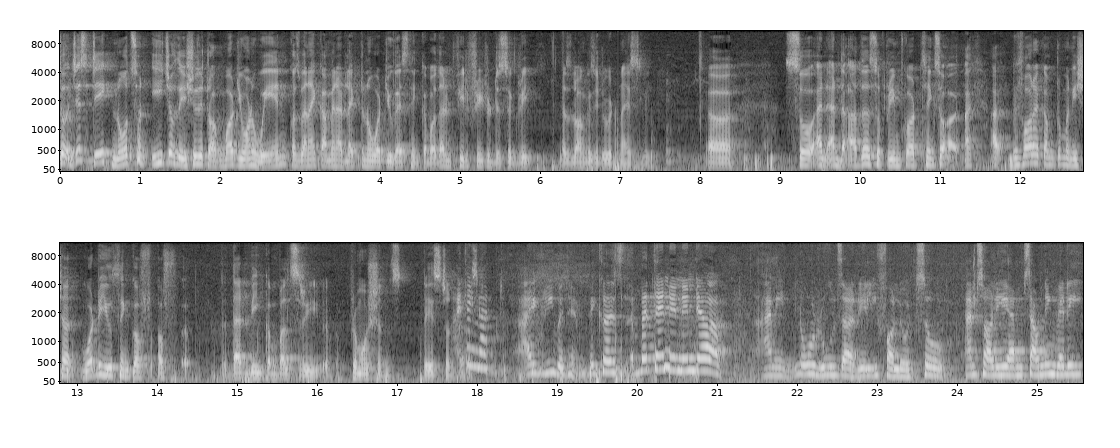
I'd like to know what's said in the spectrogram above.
So just take notes on each of the issues you talk about you want to weigh in because when i come in i'd like to know what you guys think about that and feel free to disagree as long as you do it nicely. Uh, so and, and the other supreme court thing so uh, I, I, before i come to manisha what do you think of, of uh, that being compulsory uh, promotions based on I think caste? that I agree with him because, but then in India, I mean, no rules are really followed. So I'm sorry, I'm sounding very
